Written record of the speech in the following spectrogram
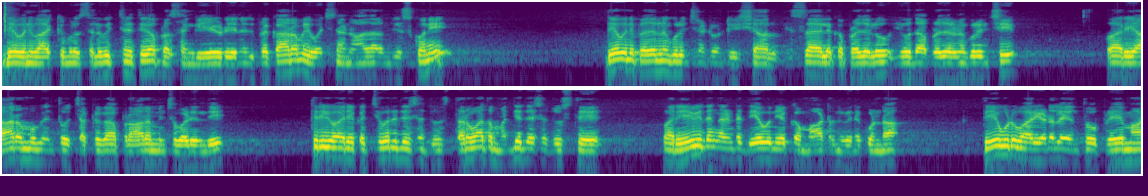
దేవుని వాక్యములు సెలవిచ్చినట్టుగా ప్రసంగి ఏడు ఎనిమిది ప్రకారం ఈ వచనాన్ని ఆధారం చేసుకొని దేవుని ప్రజలను గురించినటువంటి విషయాలు ఇస్రాయల్ యొక్క ప్రజలు యోధా ప్రజలను గురించి వారి ఆరంభం ఎంతో చక్కగా ప్రారంభించబడింది. తిరిగి వారి యొక్క చివరి దశ చూసి తర్వాత మధ్య దశ చూస్తే వారు ఏ విధంగా అంటే దేవుని యొక్క మాటను వినకుండా దేవుడు వారి ఎడల ఎంతో ప్రేమ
